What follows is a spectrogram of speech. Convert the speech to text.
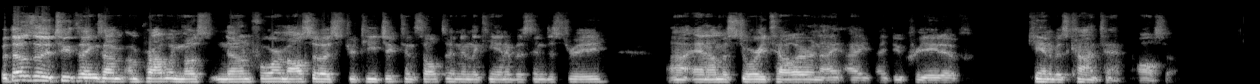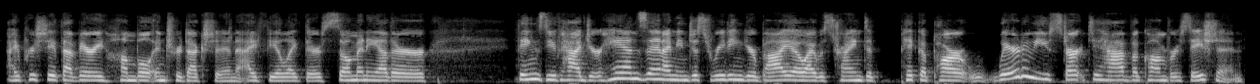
But those are the two things I'm, I'm probably most known for. I'm also a strategic consultant in the cannabis industry, uh, and I'm a storyteller, and I, I, I do creative cannabis content also. I appreciate that very humble introduction. I feel like there's so many other things you've had your hands in. I mean, just reading your bio, I was trying to pick apart where do you start to have a conversation?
